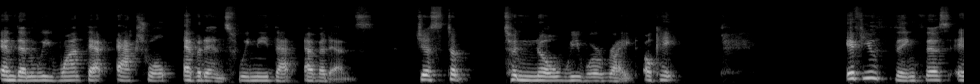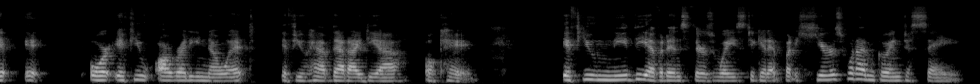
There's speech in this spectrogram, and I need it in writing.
And then we want that actual evidence. We need that evidence just to to know we were right. Okay. If you think this it it or if you already know it if you have that idea okay if you need the evidence there's ways to get it but here's what i'm going to say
